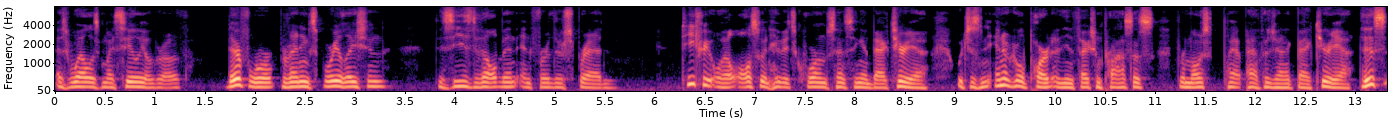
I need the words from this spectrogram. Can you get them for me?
as well as mycelial growth, therefore preventing sporulation, disease development, and further spread. Tea tree oil also inhibits quorum sensing in bacteria, which is an integral part of the infection process for most plant pathogenic bacteria. This,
